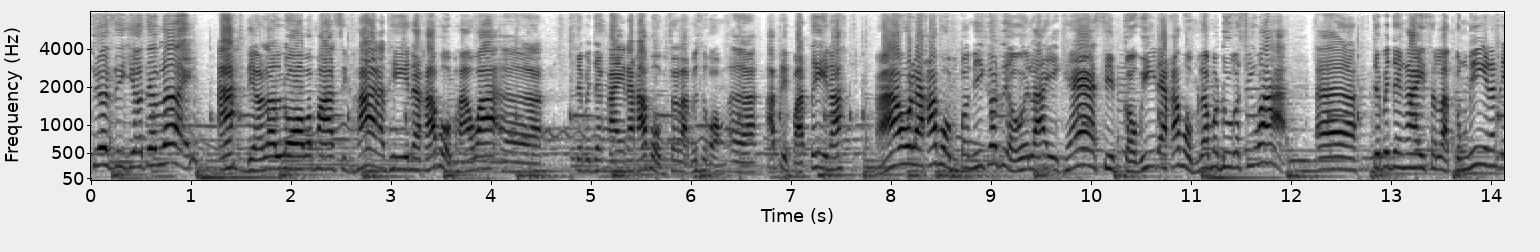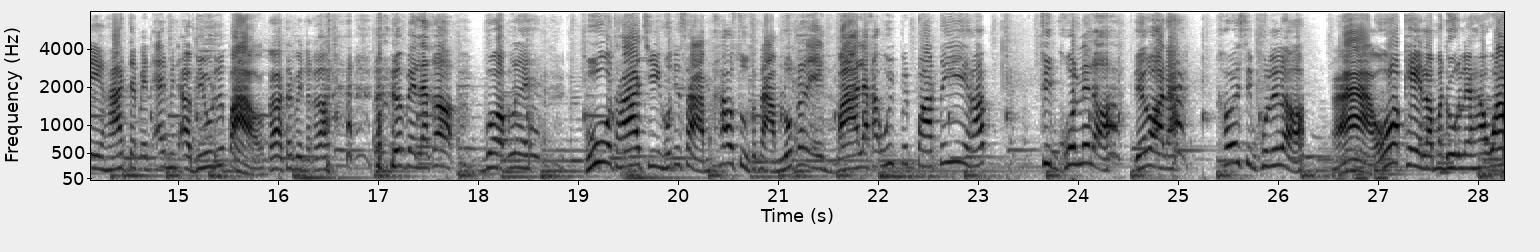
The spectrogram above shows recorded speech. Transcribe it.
เจอสีเขียวเต็มเลยอะเดี๋ยวเรารอประมาณ 15 นาทีนะครับผมฮะว่าเออ จะเป็นยังไงนะครับผมสำหรับในส่วนของเอ่ออัปเดตปาร์ตี้นะเอาละครับผมตอนนี้ก็เหลือเวลาอีกแค่ 10กว่าวินะครับผมเรามาดูกันซิว่าเอ่อจะเป็นยังไงสำหรับตรงนี้นั่นเองฮะจะเป็นแอดมินอาบิวหรือเปล่า ก็ถ้าเป็นแล้วก็ ถ้าเป็นแล้วก็บอกเลย ผู้ท้าชิงคนที่ 3 เข้าสู่สนามรบนั่นเองมาแล้วครับอุ้ยเป็นปาร์ตี้ครับ10 คนเลยเหรอ เดี๋ยวก่อนนะ เข้าได้สิบคนเลยเหรอ อ่าโอเค เรามาดูกันเลยครับว่า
